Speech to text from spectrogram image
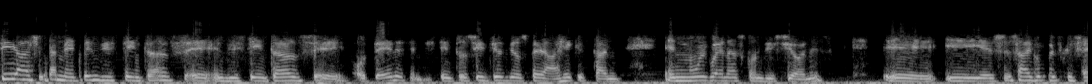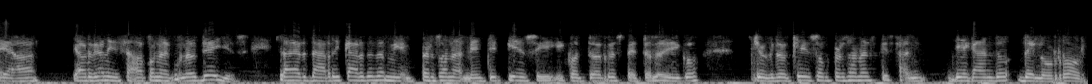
sí, básicamente en distintas, eh, en distintos eh, hoteles, en distintos sitios de hospedaje que están en muy buenas condiciones. Eh, y eso es algo pues que se ha ya organizado con algunos de ellos. La verdad, Ricardo, también personalmente pienso y, con todo el respeto lo digo, yo creo que son personas que están llegando del horror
